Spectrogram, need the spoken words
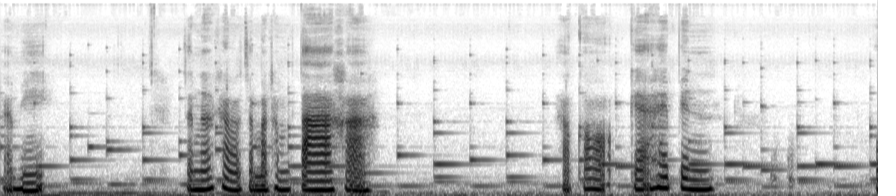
แบบนี้ จากนั้นค่ะเราจะมาทำตาค่ะ แล้วก็แกะให้เป็นว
